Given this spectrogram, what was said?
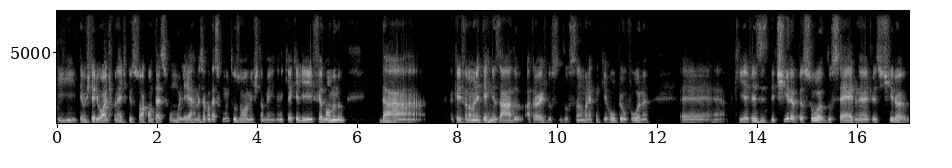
E tem um estereótipo, né, de que isso só acontece com mulher, mas acontece com muitos homens também, né? Que é aquele fenômeno da aquele fenômeno eternizado através do, do samba, né? Com que roupa eu vou, né? É, que às vezes tira a pessoa do sério, né? Às vezes tira,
